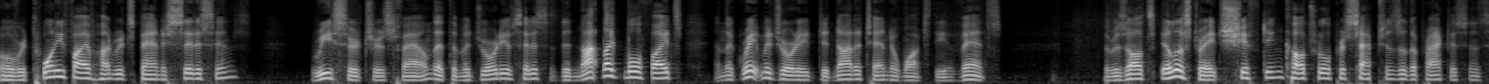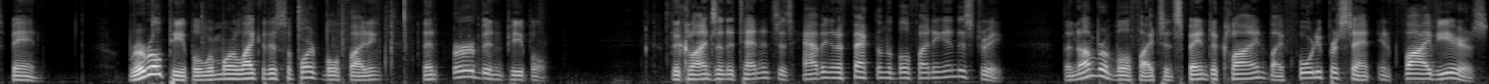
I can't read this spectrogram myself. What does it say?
over 2,500 Spanish citizens, researchers found that the majority of citizens did not like bullfights, and the great majority did not attend or watch the events. The results illustrate shifting cultural perceptions of the practice in Spain. Rural people were more likely to support bullfighting than urban people. Declines in attendance is having an effect on the bullfighting industry. The number of bullfights in Spain declined by 40% in five years.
